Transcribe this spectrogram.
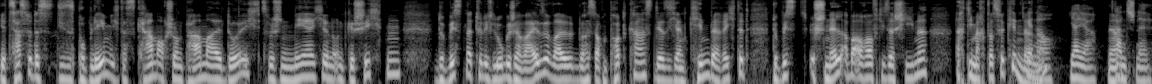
Jetzt hast du das, dieses Problem, ich, das kam auch schon ein paar Mal durch zwischen Märchen und Geschichten. Du bist natürlich logischerweise, weil du hast auch einen Podcast, der sich an Kinder richtet. Du bist schnell aber auch auf dieser Schiene. Ach, die macht was für Kinder. Genau, ne? ja, ja, ja, ganz schnell,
